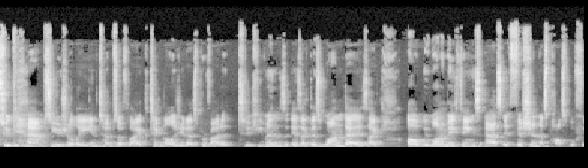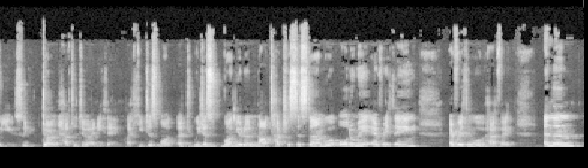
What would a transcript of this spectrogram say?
two camps usually in terms of like technology that's provided to humans is like there's one that is like oh we want to make things as efficient as possible for you so you don't have to do anything. Like you just want we just want you to not touch the system we'll automate everything everything will be perfect. And then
